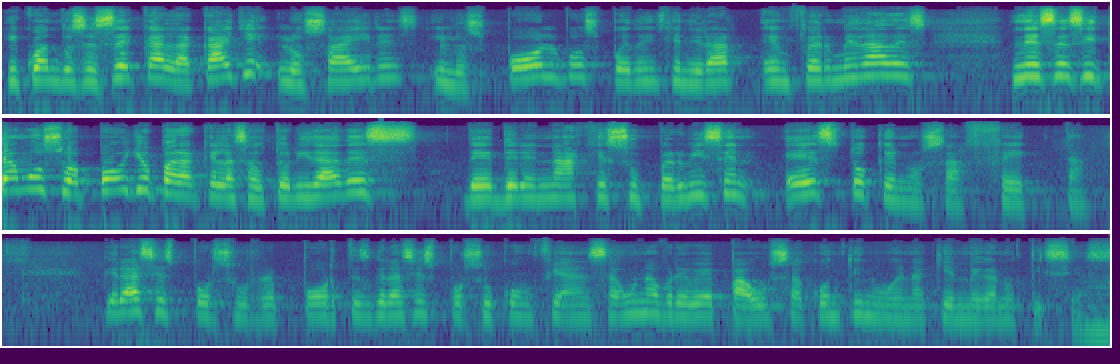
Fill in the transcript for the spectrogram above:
Y cuando se seca la calle, los aires y los polvos pueden generar enfermedades. Necesitamos su apoyo para que las autoridades de drenaje supervisen esto que nos afecta. Gracias por sus reportes, gracias por su confianza. Una breve pausa. Continúen aquí en Mega Noticias.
